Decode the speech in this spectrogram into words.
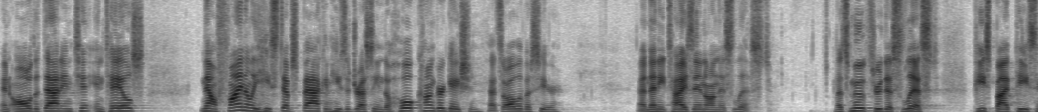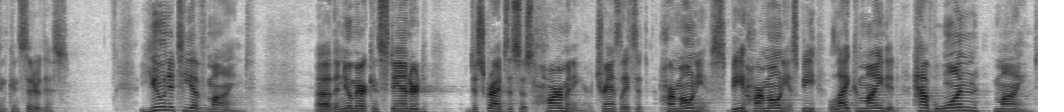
and all that that entails. Now, finally, he steps back and he's addressing the whole congregation. That's all of us here. And then he ties in on this list. Let's move through this list piece by piece and consider this. Unity of mind. Uh, the New American Standard describes this as harmony, or translates it harmonious. Be harmonious, be like minded, have one mind.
